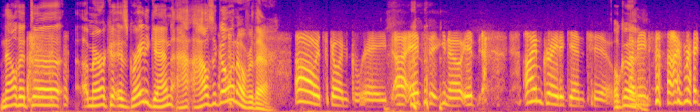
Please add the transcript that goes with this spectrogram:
now that uh, America is great again, h- how's it going over there? Oh, it's going great. Uh, it's you know it. I'm great again too. Oh, good. I mean, I'm right.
